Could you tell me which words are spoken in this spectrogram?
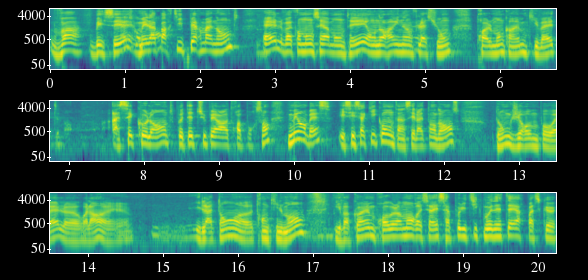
va baisser, mais la partie permanente, elle, va commencer à monter. On aura une inflation probablement quand même qui va être assez collante, peut-être supérieure à 3%, mais en baisse. Et c'est ça qui compte, hein, c'est la tendance. Donc Jérôme Powell, euh, voilà. Euh, il attend euh, tranquillement. Il va quand même probablement resserrer sa politique monétaire parce que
